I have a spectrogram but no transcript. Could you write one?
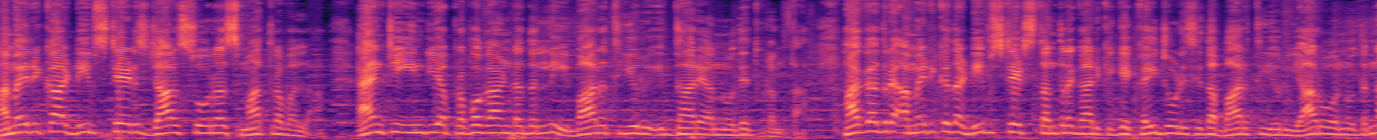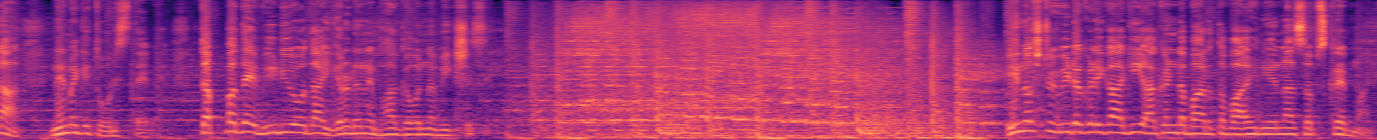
America deep states George Soros ಮಾತ್ರವಲ್ಲ ಆಂಟಿ ಇಂಡಿಯಾ ಪ್ರೊಪಗಾಂಡದಲ್ಲಿ ಭಾರತೀಯರು ಇದ್ದಾರೆ ಅನ್ನೋದೇ ದುರಂತ. ಹಾಗಾದರೆ ಅಮೆರಿಕದ ಡೀಪ್ ಸ್ಟೇಟ್ಸ್ ತಂತ್ರಗಾರಿಕೆಗೆ ಕೈ ಜೋಡಿಸಿದ ಭಾರತೀಯರು ಯಾರು ಅನ್ನೋದನ್ನ ನಿಮಗೆ ತೋರಿಸ್ತೇವೆ. ತಪ್ಪದೆ ವಿಡಿಯೋದ ಎರಡನೇ ಭಾಗವನ್ನು ವೀಕ್ಷಿಸಿ. ಇನ್ನಷ್ಟು ವಿಡಿಯೋಗಳಿಗಾಗಿ ಅಖಂಡ ಭಾರತ ವಾಹಿನಿಯನ್ನ ಸಬ್ಸ್ಕ್ರೈಬ್ ಮಾಡಿ.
